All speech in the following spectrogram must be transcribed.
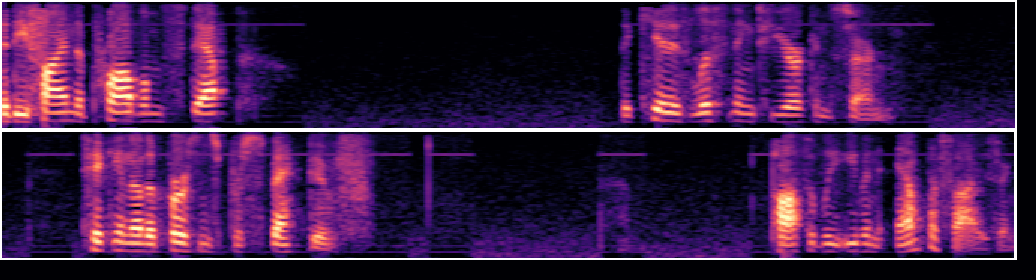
The define the problem step, the kid is listening to your concern, taking another person's perspective, possibly even empathizing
